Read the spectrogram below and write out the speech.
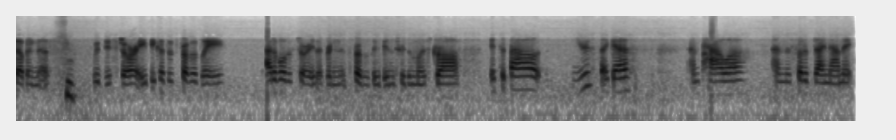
stubbornness with this story because it's probably, out of all the stories I've written, it's probably been through the most drafts. It's about youth, I guess, and power and the sort of dynamic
